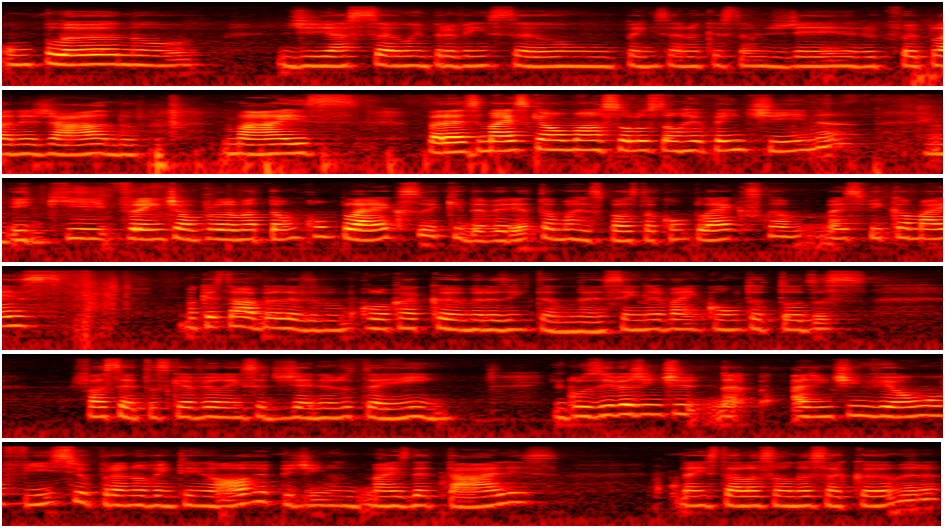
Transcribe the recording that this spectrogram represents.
um plano de ação em prevenção, pensando na questão de gênero que foi planejado, mas parece mais que é uma solução repentina uhum. e que frente a um problema tão complexo e que deveria ter uma resposta complexa, mas fica mais uma questão, ah, beleza, vamos colocar câmeras então, né? Sem levar em conta todas as facetas que a violência de gênero tem. Inclusive, a gente, né, a gente enviou um ofício para 99 pedindo mais detalhes da instalação dessa câmera,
